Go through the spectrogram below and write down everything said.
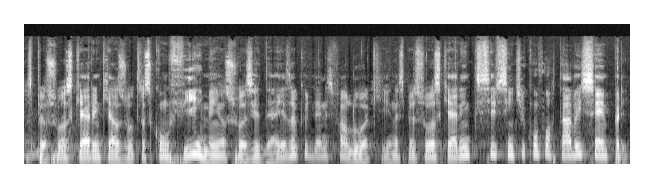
As pessoas querem que as outras confirmem as suas ideias, é o que o Denis falou aqui. Né? As pessoas querem se sentir confortáveis sempre.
